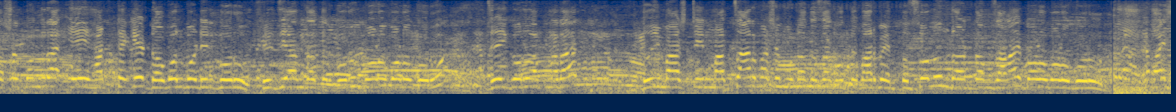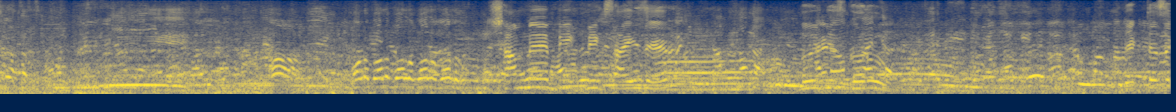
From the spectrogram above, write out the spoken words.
দর্শক বন্ধুরা এই হাট থেকে ডবল বডির গরু ফ্রিজিয়ান জাতের গরু বড় বড় গরু। যেই গরু আপনারা দুই মাস তিন মাস চার মাসে মোটা তাজা করতে পারবেন। তো চলুন দরদাম জানাই বড় বড় গরু সামনে বিগ বিগ সাইজের দুই পিস গরু। দেখতেছে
